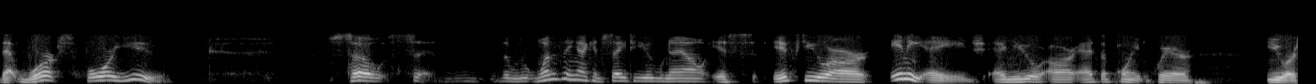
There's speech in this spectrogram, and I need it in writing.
that works for you. So, so the one thing I can say to you now is if you are any age and you are at the point where you are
